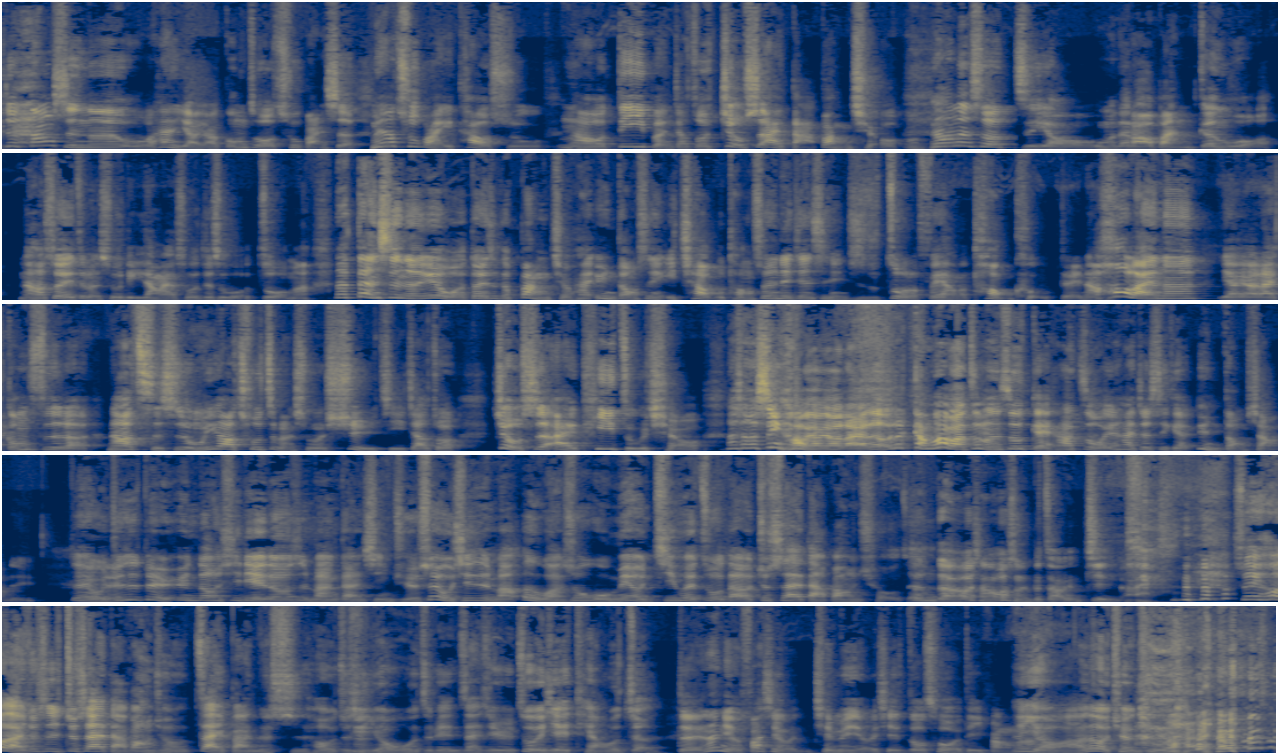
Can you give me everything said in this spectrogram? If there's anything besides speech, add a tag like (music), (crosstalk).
就当时呢，我和瑶瑶工作出版社，我们要出版一套书，然后第一本叫做《就是爱打棒球》，嗯，然后那时候只有我们的老板跟我，然后所以这本书理论上来说就是我做嘛。那但是呢，因为我对这个棒球和运动事情一窍不通，所以那件事情就是做得非常的痛苦。对，然后后来呢，瑶瑶来公司了，然后此时我们又要出这本书的续集，叫做《就是爱踢足球》。那时候幸好瑶瑶来了，我就赶快把这本书给她做，因为她就是一个运动少女。对，我就是对于运动系列都是蛮感兴趣的，所以我其实蛮扼腕，说我没有机会做到，就是在打棒球这样。真的，我想为什么不早点进来？(laughs) 所以后来就是就是在打棒球再版的时候，就是由我这边再去做一些调整。对，那你有发现我前面有一些做错的地方吗？有啊，都有圈出来。(laughs)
